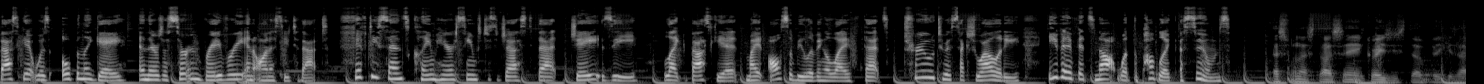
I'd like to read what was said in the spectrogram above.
Basquiat was openly gay, and there's a certain bravery and honesty to that. 50 Cent's claim here seems to suggest that Jay Z, like Basquiat, might also be living a life that's true to his sexuality, even if it's not what the public assumes. That's when I start saying crazy stuff because I,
